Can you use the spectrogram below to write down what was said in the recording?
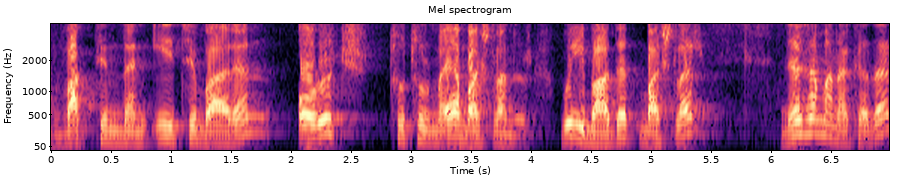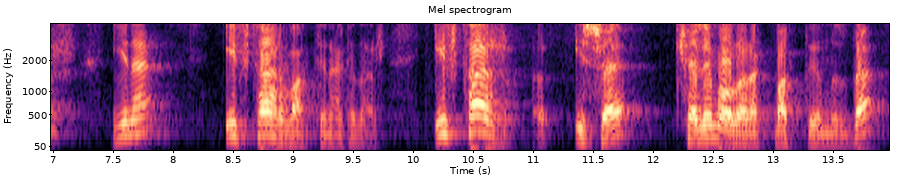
vaktinden itibaren oruç tutulmaya başlanır. Bu ibadet başlar. Ne zamana kadar? Yine iftar vaktine kadar. İftar e, ise kelime olarak baktığımızda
